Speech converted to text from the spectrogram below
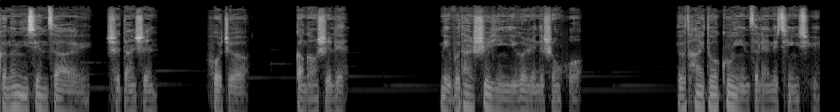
可能你现在是单身，或者刚刚失恋。你不太适应一个人的生活，有太多孤影自怜的情绪。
